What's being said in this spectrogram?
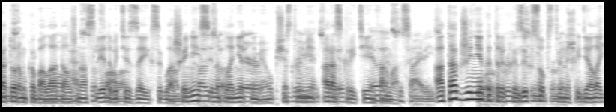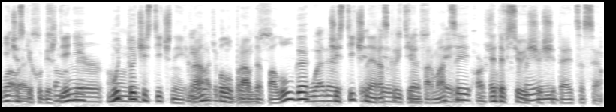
которым Каббала должна следовать из-за их соглашений с инопланетными обществами о раскрытии информации, а также некоторых из их собственных идеологических убеждений, будь то частичный экран, полуправда, полулга, частичное раскрытие информации, это все еще считается сэр.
